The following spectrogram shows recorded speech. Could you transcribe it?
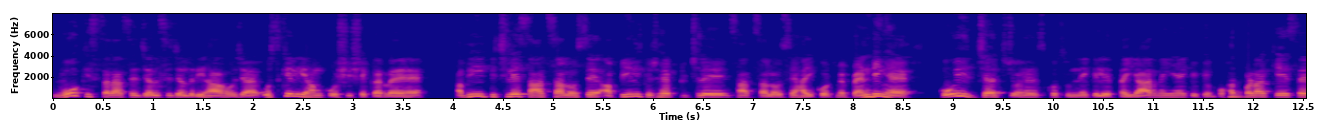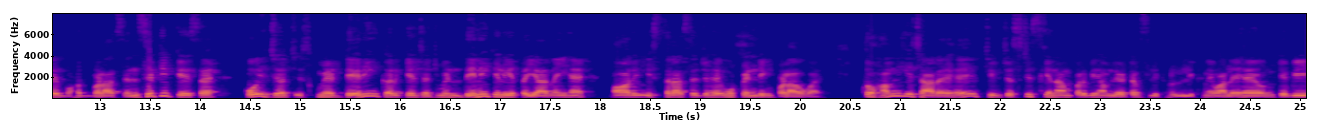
वो किस तरह से जल्द से जल्द रिहा हो जाए उसके लिए हम कोशिशें कर रहे हैं। अभी पिछले सात सालों से अपील जो है पिछले सात सालों से हाईकोर्ट में पेंडिंग है। कोई जज जो है इसको सुनने के लिए तैयार नहीं है क्योंकि बहुत बड़ा केस है बहुत बड़ा सेंसिटिव केस है। कोई जज इसमें डेयरिंग करके जजमेंट देने के लिए तैयार नहीं है और इस तरह से जो है वो पेंडिंग पड़ा हुआ है। तो हम ये चाह रहे हैं चीफ जस्टिस के नाम पर भी हम लेटर्स लिख, लिखने वाले हैं उनके भी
